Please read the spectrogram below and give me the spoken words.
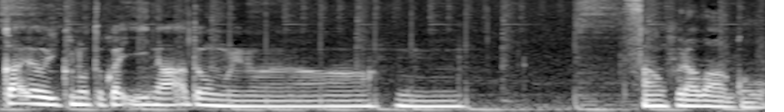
北海道行くのとかいいなと思いながらうん。サンフラワー号。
